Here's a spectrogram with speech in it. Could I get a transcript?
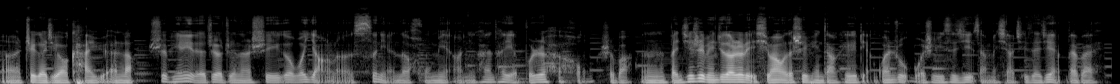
呃，这个就要看缘了。视频里的这只呢是一个我养了四年的红面啊，你看它也不是很红，是吧？嗯，本期视频就到这里，喜欢我的视频大家可以点关注，我是鱼司机，咱们下期再见，拜拜。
